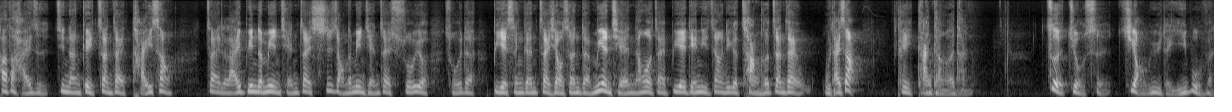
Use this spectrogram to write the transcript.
他的孩子竟然可以站在台上，在来宾的面前，在师长的面前，在所有所谓的毕业生跟在校生的面前，然后在毕业典礼这样的一个场合站在舞台上，可以侃侃而谈。这就是教育的一部分。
